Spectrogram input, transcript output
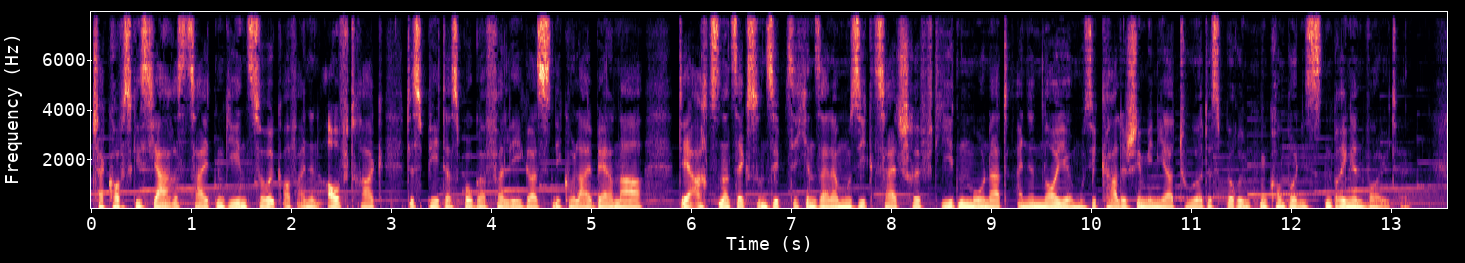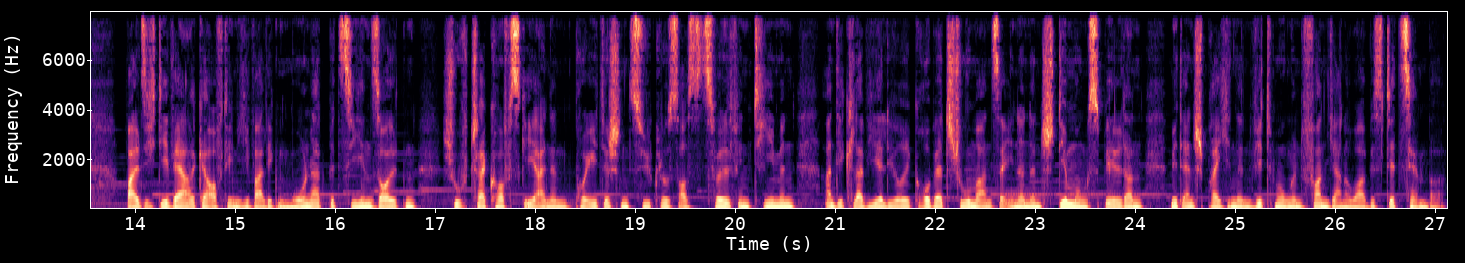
Tschaikowskis Jahreszeiten gehen zurück auf einen Auftrag des Petersburger Verlegers Nikolai Bernard, der 1876 in seiner Musikzeitschrift jeden Monat eine neue musikalische Miniatur des berühmten Komponisten bringen wollte. Weil sich die Werke auf den jeweiligen Monat beziehen sollten, schuf Tschaikowski einen poetischen Zyklus aus zwölf intimen, an die Klavierlyrik Robert Schumanns erinnernden Stimmungsbildern mit entsprechenden Widmungen von Januar bis Dezember.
